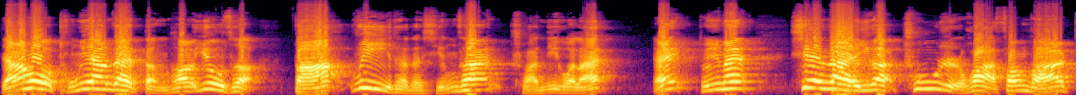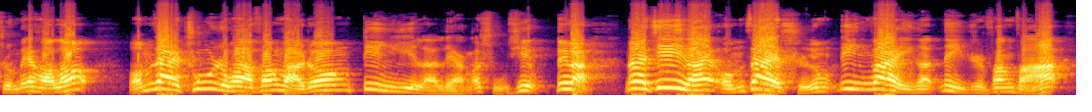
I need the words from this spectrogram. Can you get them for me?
然后同样在等号右侧把 weight 的形参传递过来。哎，同学们，现在一个初始化方法准备好喽。我们在初始化方法中定义了两个属性，对吧？那接下来我们再使用另外一个内置方法。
